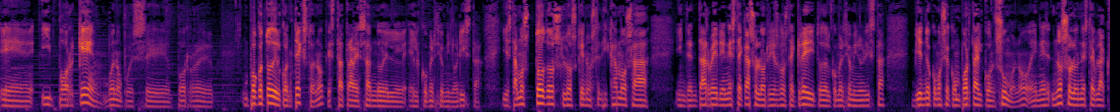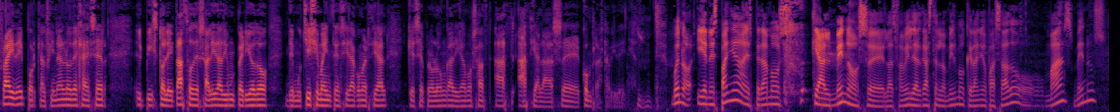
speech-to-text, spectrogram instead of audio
Eh, ¿Y por qué? Bueno, pues eh, por un poco todo el contexto ¿no? que está atravesando el, el, comercio minorista. Y estamos todos los que nos dedicamos a intentar ver, en este caso, los riesgos de crédito del comercio minorista, viendo cómo se comporta el consumo, ¿no? En, e, no solo en este Black Friday, porque al final no deja de ser el pistoletazo de salida de un periodo de muchísima intensidad comercial que se prolonga, digamos, hacia las eh, compras navideñas. Bueno, y en España esperamos que al menos eh, las familias gasten lo mismo que el año pasado, o más, menos.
